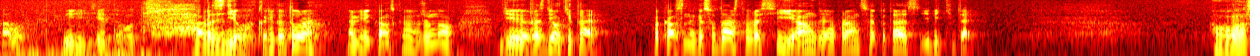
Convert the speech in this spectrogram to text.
а вот, видите, это вот раздел «Карикатура» американского журнала, где раздел Китая. Показаны государства, Россия, Англия, Франция пытаются делить Китай. Вот.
